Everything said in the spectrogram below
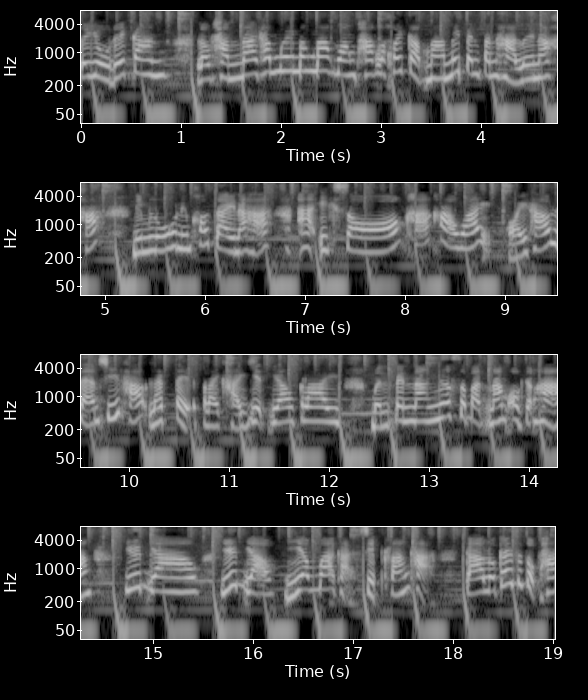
จะอยู่ด้วยกัน เราทำได้ถ้าเมื่อยมากๆ วางพักแล้วค่อยกลับมาไม่เป็นปัญหาเลยนะคะ นิมรู้นิมเข้าใจนะคะอะอีกสองขาขาไว้หอยเท้าแหลมชี้เท้า และเตะปลายขาเหยียดยาวไกล เหมือนเป็นนางเงือกสะบัดน้ำออกจากหาง ยืดยาว ยืดยาว เยี่ยมมากค่ะ 10 ครั้งค่ะกาวเราใกล้จะจบท่า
